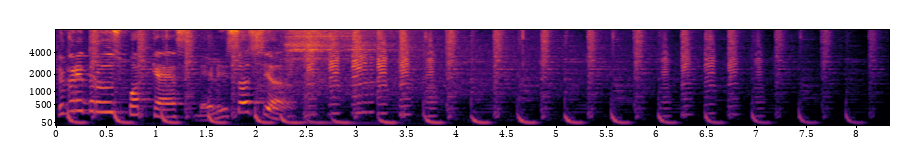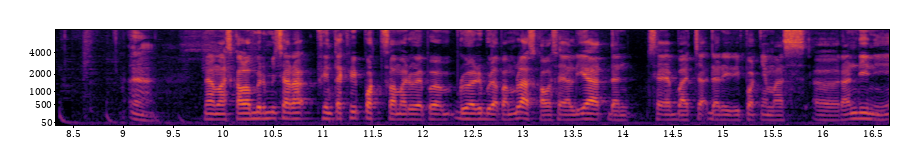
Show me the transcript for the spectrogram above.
Dengerin terus podcast Daily Social. Nah Mas kalau berbicara fintech report selama 2018 kalau saya lihat dan saya baca dari reportnya Mas eh, Randi nih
